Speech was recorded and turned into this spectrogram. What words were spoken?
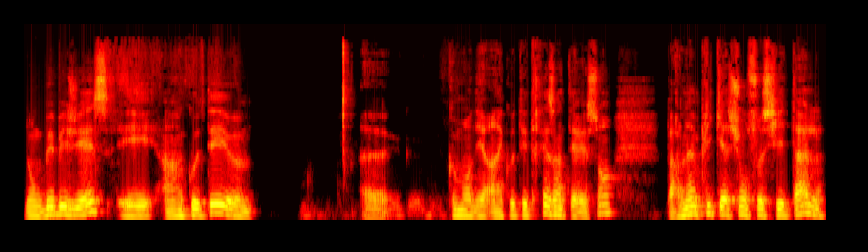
Donc BBGS est, a un côté, euh, euh, comment dire, un côté très intéressant par l'implication sociétale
